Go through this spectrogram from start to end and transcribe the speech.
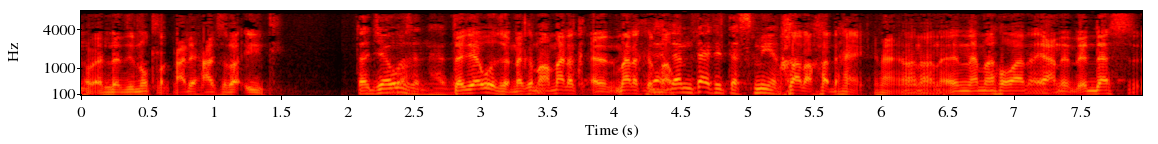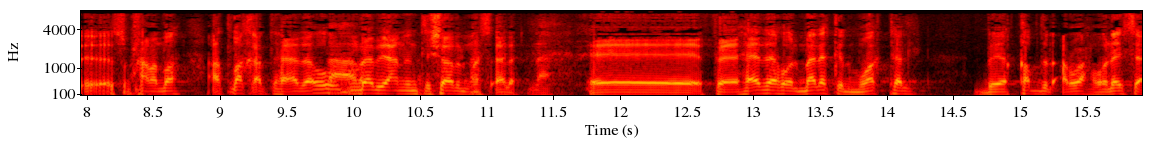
نعم. الذي نطلق عليه عزرائيل تجاوزا هذا. تجاوزا لكن ملك ملك الموت. لم تأتي تسميه خلاص نهائي إنما هو يعني الناس سبحان الله أطلقت هذا ومن باب يعني انتشار المسألة. نعم. آه، فهذا هو الملك الموكل بقبض الأرواح وليس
